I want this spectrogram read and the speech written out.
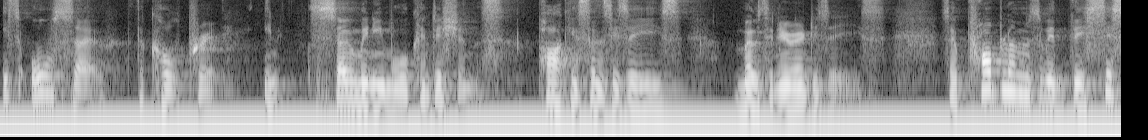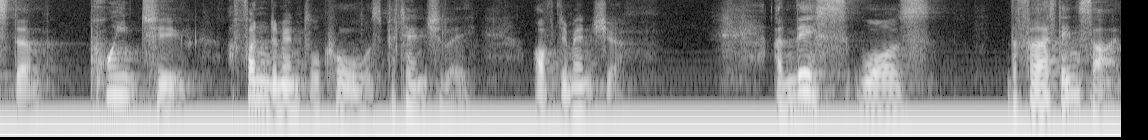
it's also the culprit in so many more conditions Parkinson's disease, motor neuron disease. So problems with this system point to a fundamental cause, potentially, of dementia. And this was the first insight.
